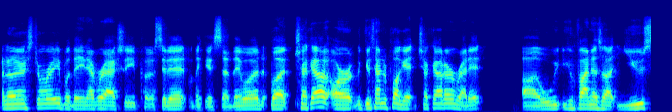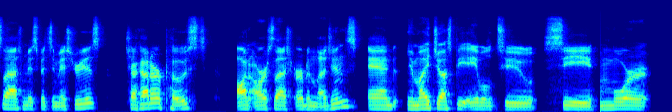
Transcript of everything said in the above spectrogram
another story, but they never actually posted it like they said they would. But check out our good time to plug it. Check out our Reddit. Uh, you can find us at u slash misfits and mysteries. Check out our post on r slash urban legends, and you might just be able to see more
